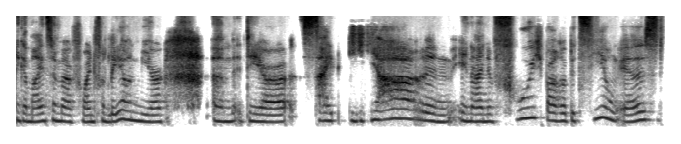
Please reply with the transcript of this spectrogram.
ein gemeinsamer Freund von Lea und mir, ähm, der seit Jahren in eine furchtbare Beziehung ist,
